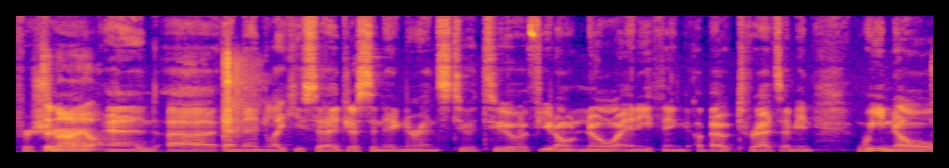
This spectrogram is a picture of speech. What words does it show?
for sure Denial. and uh, and then like you said just an ignorance to it too if you don't know anything about tourette's i mean we know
